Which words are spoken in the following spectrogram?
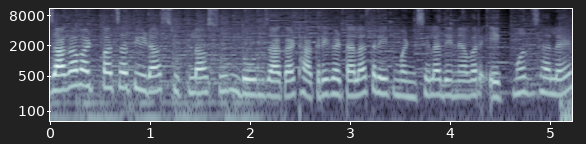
जागा वाटपाचा तिढा सुटला असून दोन जागा ठाकरे गटाला तर एक मनसेला देण्यावर एकमत झालंय.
